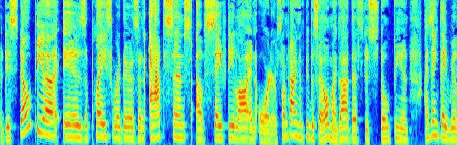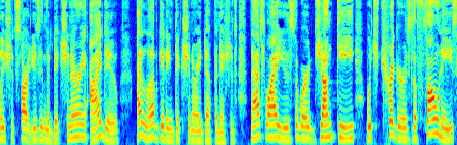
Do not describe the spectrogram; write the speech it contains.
A dystopia is a place where there's an absence of safety, law, and order. Sometimes when people say, oh my God, that's dystopian, I think they really should start using the dictionary. I do. I love getting dictionary definitions. That's why I use the word junkie, which triggers the phonies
